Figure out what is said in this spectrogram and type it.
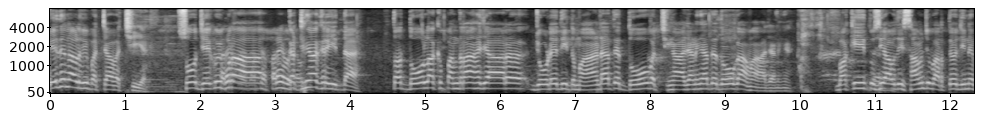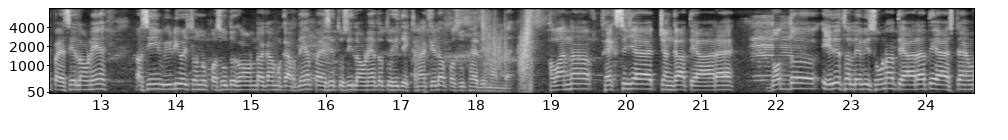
ਇਹਦੇ ਨਾਲ ਵੀ ਬੱਚਾ ਵੱਛੀ ਹੈ। ਸੋ ਜੇ ਕੋਈ ਭਰਾ। ਇਕੱਠੀਆਂ ਖਰੀਦਦਾ ਤਾਂ 2 ਲੱਖ 15 ਹਜ਼ਾਰ ਜੋੜੇ ਦੀ ਡਿਮਾਂਡ ਹੈ ਤੇ ਦੋ ਵੱਛੀਆਂ ਆ ਜਾਣਗੀਆਂ ਤੇ ਦੋ ਗਾਵਾਂ ਆ ਜਾਣਗੀਆਂ। ਬਾਕੀ ਤੁਸੀਂ ਆਪਦੀ ਸਮਝ ਵਰਤਿਓ ਜਿਹਨੇ ਪੈਸੇ ਲਾਉਣੇ ਆ ਅਸੀਂ ਵੀਡੀਓ 'ਚ ਤੁਹਾਨੂੰ ਪਸ਼ੂ ਦਿਖਾਉਣ ਦਾ ਕੰਮ ਕਰਦੇ ਆ। ਪੈਸੇ ਤੁਸੀਂ ਲਾਉਣੇ ਆ ਤਾਂ ਤੁਸੀਂ ਦੇਖਣਾ ਕਿਹੜਾ ਪਸ਼ੂ ਫਾਇਦੇਮੰਦ ਹੈ। ਹਵਾਨਾ ਫਿਕਸ ਜਾਂ ਚੰਗਾ ਤਿਆਰ ਹੈ। ਦੁੱਧ ਇਹਦੇ ਥੱਲੇ ਵੀ ਸੋਹਣਾ ਤਿਆਰ ਹੈ ਤੇ ਇਸ ਟਾਈਮ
